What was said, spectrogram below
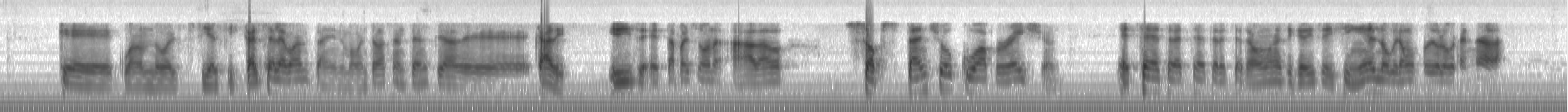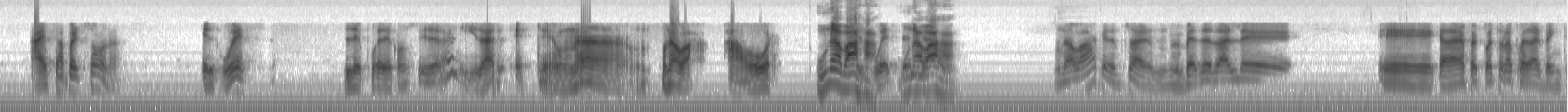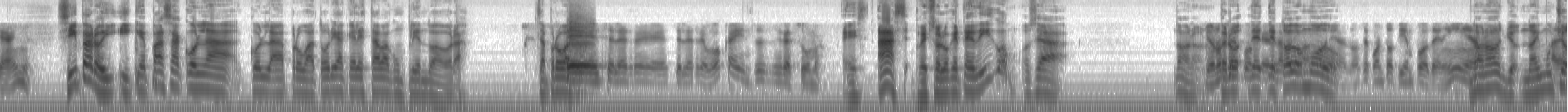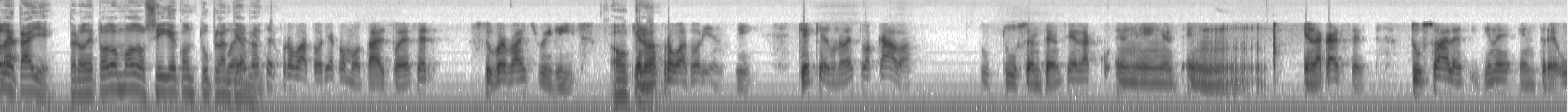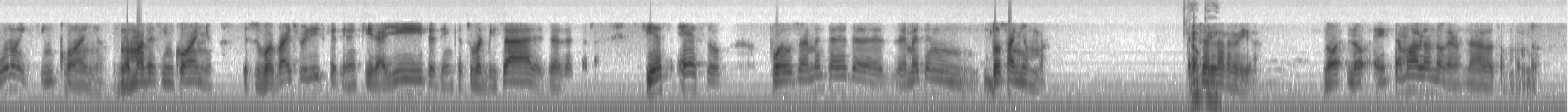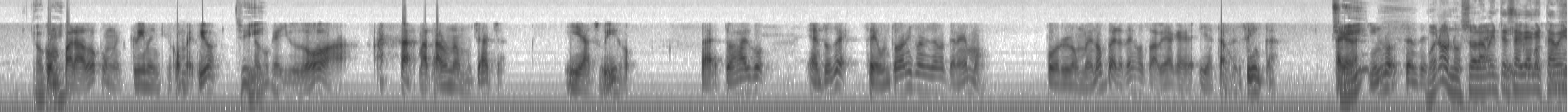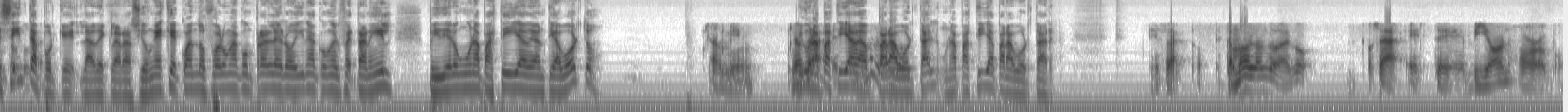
que cuando el, si el fiscal se levanta en el momento de la sentencia de Cádiz y dice, esta persona ha dado substantial cooperation, etcétera, etcétera, etcétera, vamos a decir que dice, y sin él no hubiéramos podido lograr nada, a esa persona el juez le puede considerar y dar este una, una baja ahora. Una baja, una baja. Una baja que, o sea, en vez de darle eh, cada vez perpuesto le puede dar 20 años. Sí, pero ¿y, qué pasa con la con la probatoria que él estaba cumpliendo ahora? Eh, se, le se le revoca y entonces se resuma. Es, ah, pues eso es lo que te digo. O sea, no, no, no, pero de, todos modos. No sé cuánto tiempo tenía. No, no, yo, no hay mucho detalle, pero de todos modos sigue con tu planteamiento. Puede no ser probatoria como tal, puede ser supervised release, que no es probatoria en sí. Que es que una vez tú acabas tu, sentencia en la, en, en, la cárcel, tú sales y tienes entre uno y cinco años, no más de cinco años, de supervised release que tienes que ir allí, te tienen que supervisar, etcétera, etcétera. Si es eso, pues usualmente te, meten dos años más. Esa es la realidad. No, no, estamos hablando que no es nada de otro mundo. Comparado con el crimen que cometió. Porque ayudó a, a, matar a una muchacha y a su hijo. O sea, esto es algo entonces, según toda la información que tenemos, por lo menos Verdejo sabía que ella estaba encinta. bueno, no solamente sabía que estaba encinta, porque la declaración es que cuando fueron a comprar la heroína con el fetanil, pidieron una pastilla de antiaborto. También. una pastilla para abortar, una pastilla para abortar. Exacto. Estamos hablando de algo, o sea, este, beyond horrible.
